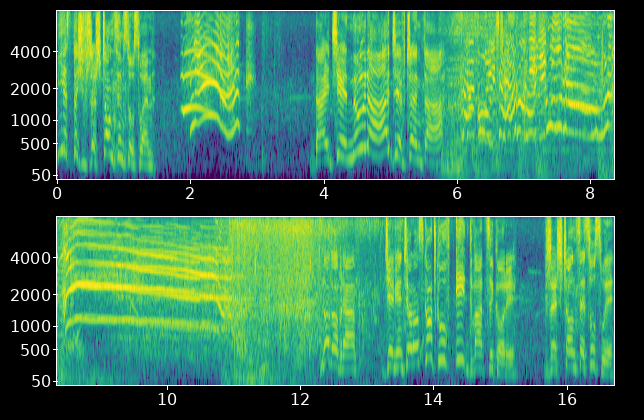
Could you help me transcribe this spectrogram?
jesteś wrzeszczącym susłem. Tak! Dajcie nura, dziewczęta! Zabójcza dobra, dziewięcioro skoczków i dwa cykory. Wrzeszczące susły.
